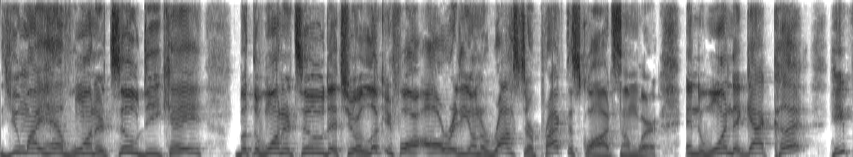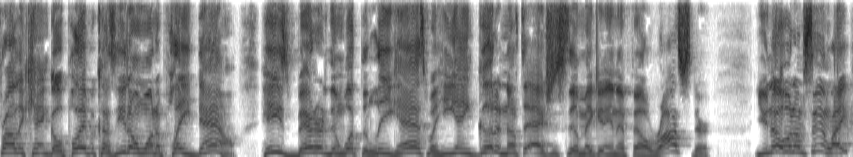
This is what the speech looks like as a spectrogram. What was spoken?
You might have one or two dk but the one or two that you're looking for are already on the roster practice squad somewhere. And the one that got cut he probably can't go play because he don't want to play down. He's better than what the league has but he ain't good enough to actually still make an nfl roster you know what I'm saying? Like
